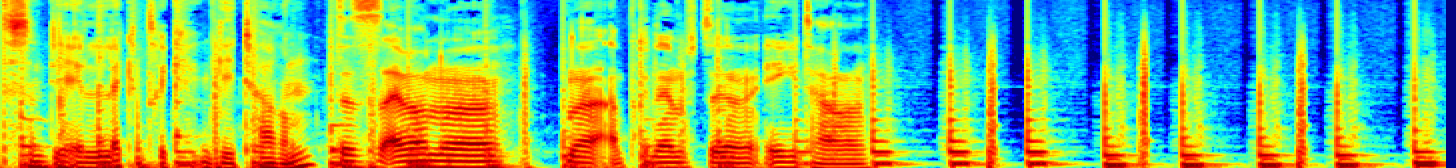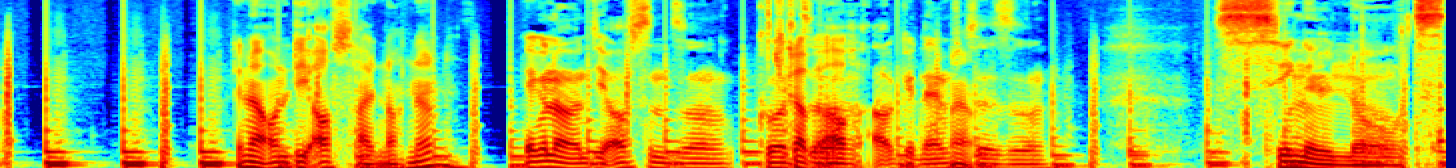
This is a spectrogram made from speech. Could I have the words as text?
Das sind die Elektrik-Gitarren. Das ist einfach nur eine abgedämpfte E-Gitarre. Genau, und die Offs halt noch, ne? Ja genau, und die Offs sind so kurze, glaub auch. au- gedämpfte, so Single Notes.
